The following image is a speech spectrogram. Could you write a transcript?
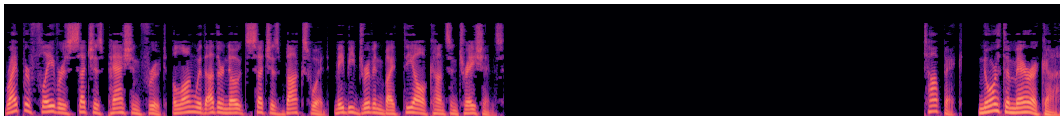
Riper flavors such as passion fruit, along with other notes such as boxwood, may be driven by thiol concentrations. North America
